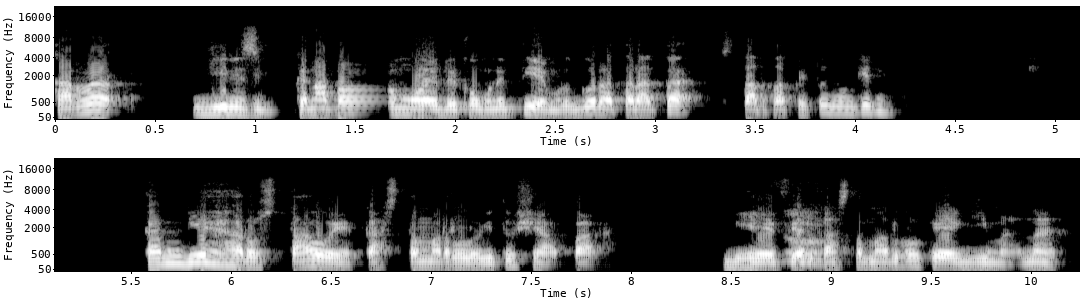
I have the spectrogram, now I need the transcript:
Karena gini sih, kenapa mulai dari community ya? Menurut gue rata-rata startup itu mungkin kan dia harus tahu ya customer lo itu siapa, behavior oh. customer lo kayak gimana.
